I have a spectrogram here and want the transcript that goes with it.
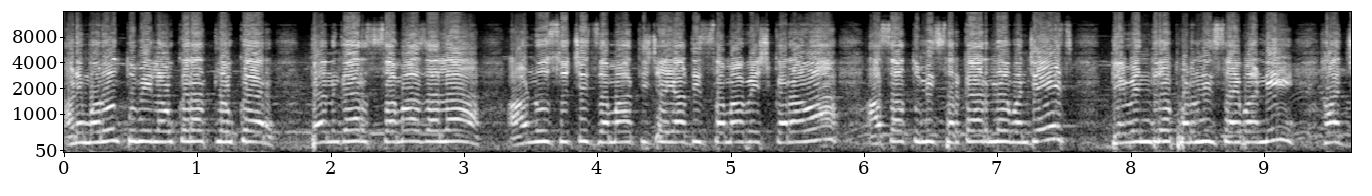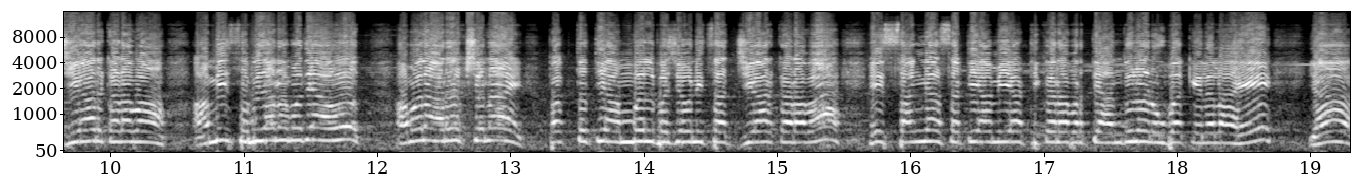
आणि म्हणून तुम्ही लवकरात लवकर धनगर समाजाला अनुसूचित जमातीच्या यादीत समावेश करावा असा तुम्ही सरकारनं म्हणजेच देवेंद्र फडणवीस साहेबांनी हा जी आर काढावा. आम्ही संविधानामध्ये आहोत. आम्हाला आरक्षण आहे. फक्त ती अंमलबजावणीचा जी आर काढावा हे सांगण्यासाठी आम्ही या ठिकाणावरती आंदोलन उभं केलेलं आहे. या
